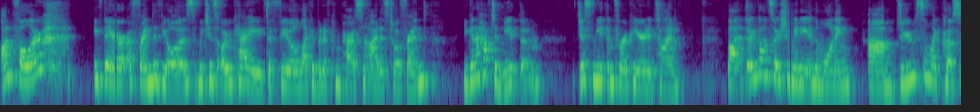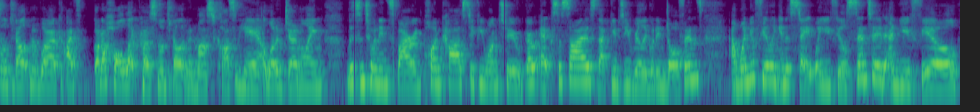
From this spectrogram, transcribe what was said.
Unfollow if they're a friend of yours, which is okay to feel like a bit of comparison comparisonitis to a friend. You're going to have to mute them. Just mute them for a period of time but don't go on social media in the morning. Um, do some like personal development work. I've got a whole like personal development masterclass in here, a lot of journaling. Listen to an inspiring podcast if you want to. Go exercise. That gives you really good endorphins. And when you're feeling in a state where you feel centered and you feel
